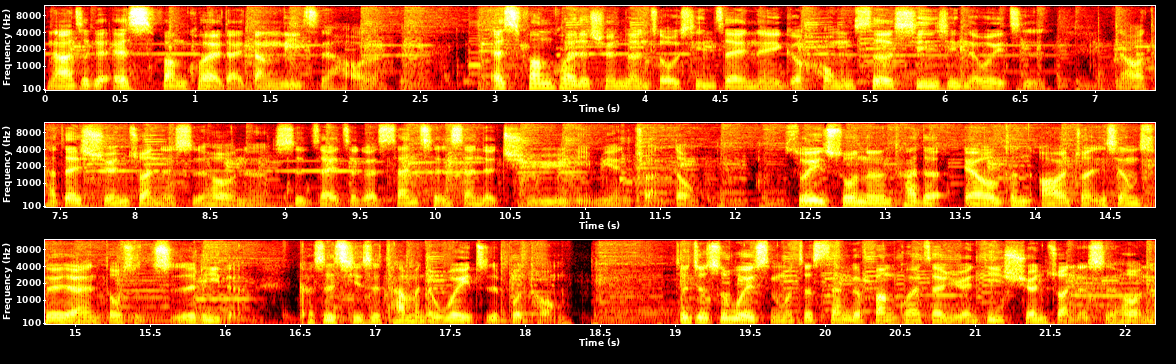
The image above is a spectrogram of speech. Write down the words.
拿这个 S 方块来当例子好了，S 方块的旋转轴心在那个红色星星的位置，然后它在旋转的时候呢，是在这个三乘三的区域里面转动。所以说呢，它的 L 跟 R 转向虽然都是直立的。可是其实它们的位置不同，这就是为什么这三个方块在原地旋转的时候呢，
